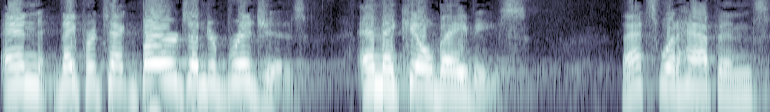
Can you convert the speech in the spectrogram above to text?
And they protect birds under bridges. And they kill babies. That's what happens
